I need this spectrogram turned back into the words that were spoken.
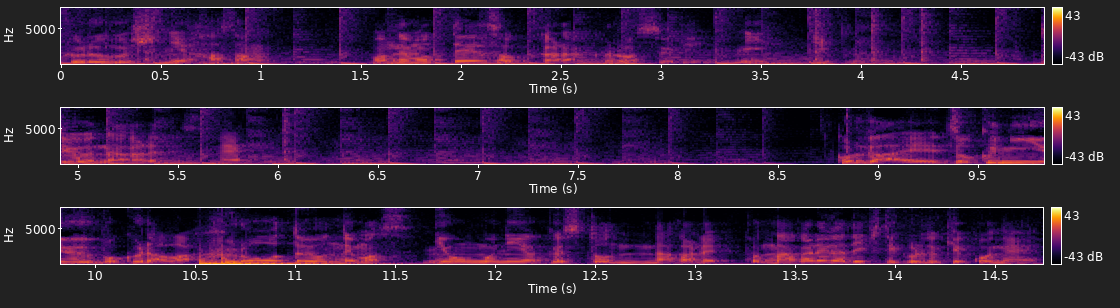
くるぶしに挟む。ほんでもってそこからクロスリーグに行く。っていう流れですね。これが、えー、俗に言う僕らはフローと呼んでます。日本語に訳すと流れ。この流れができてくると結構ね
